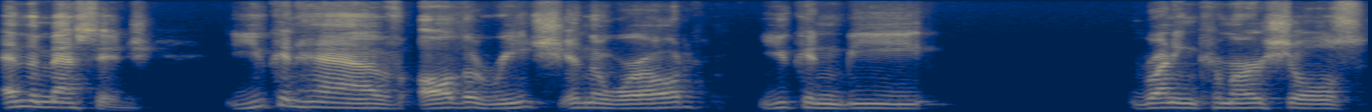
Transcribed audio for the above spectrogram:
And the message, you can have all the reach in the world. You can be running commercials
